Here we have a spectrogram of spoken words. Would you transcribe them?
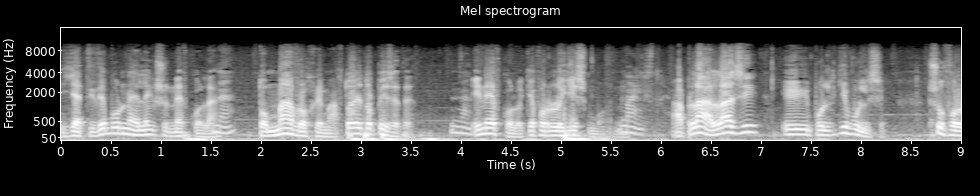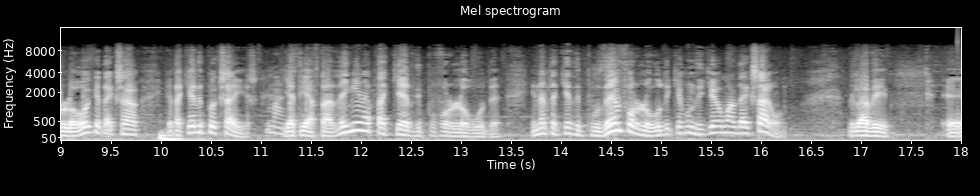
Γιατί δεν μπορούν να ελέγξουν εύκολα ναι. το μαύρο χρήμα. Αυτό εντοπίζεται. Ναι. Είναι εύκολο και φορολογήσιμο. Απλά αλλάζει η πολιτική βούληση σου φορολογώ και τα, εξα... και τα κέρδη που εξάγεις. Γιατί αυτά δεν είναι από τα κέρδη που φορολογούνται. Είναι από τα κέρδη που δεν φορολογούνται και έχουν δικαίωμα να τα εξάγουν. Δηλαδή, ε,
